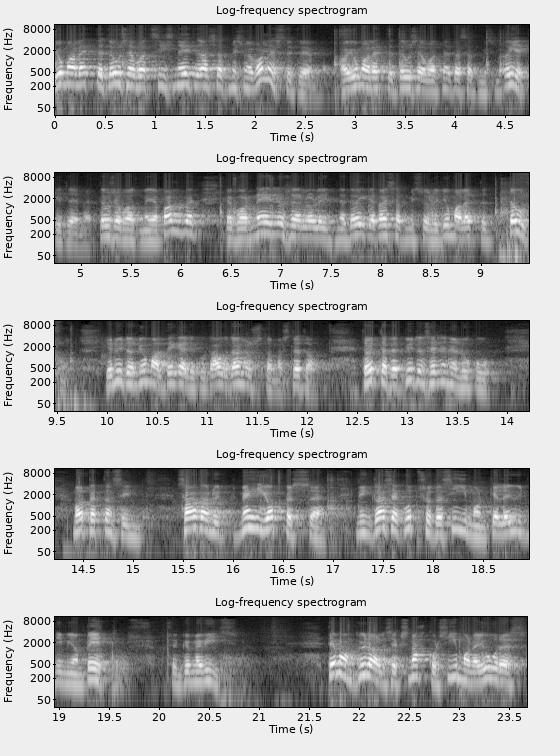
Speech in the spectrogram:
jumala ette tõusevad siis need asjad, mis me valesti teeme, aga jumala ette tõusevad need asjad, mis me õieti teeme, tõusevad meie palved ja Korneliusel olid need õiged asjad, mis olid jumala ette tõusnud. ja nüüd on jumal tegelikult autasustamas teda. ta ütleb, et nüüd on selline lugu, ma õpetan sind, saada nüüd mehi Joppesse ning lase kutsuda Siimon, kelle hüüdnimi on Peetrus, see on kümme viis. tema on külaliseks Nahkur Siimone juures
